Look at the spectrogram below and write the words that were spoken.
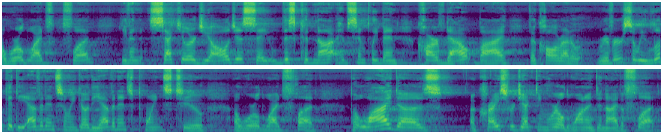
a worldwide flood. Even secular geologists say this could not have simply been carved out by the Colorado River. So we look at the evidence and we go, the evidence points to a worldwide flood. But why does a Christ rejecting world want to deny the flood?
